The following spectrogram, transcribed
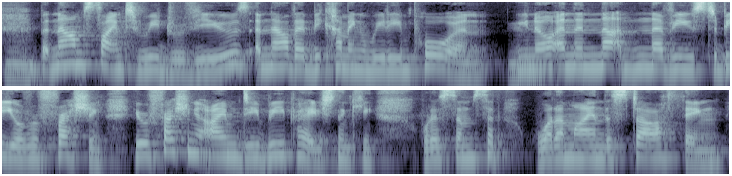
Hmm. But now I'm starting to read reviews and now they're becoming really important, you hmm. know? And then that never used to be. You're refreshing. You're refreshing your IMDb page thinking, what has someone said? What am I in the star thing?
